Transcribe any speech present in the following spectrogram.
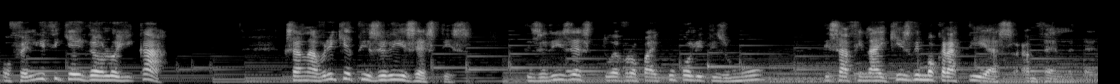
Ωφελήθηκε ιδεολογικά. Ξαναβρήκε τις ρίζες της, τις ρίζες του ευρωπαϊκού πολιτισμού, της αθηναϊκής δημοκρατίας αν θέλετε.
